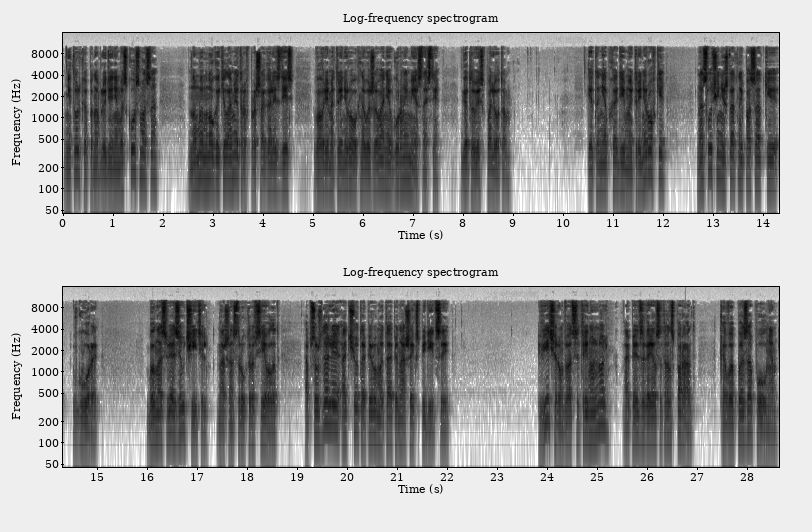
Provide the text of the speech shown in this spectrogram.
не только по наблюдениям из космоса, но мы много километров прошагали здесь во время тренировок на выживание в горной местности, готовясь к полетам. Это необходимые тренировки на случай нештатной посадки в горы. Был на связи учитель, наш инструктор Всеволод, обсуждали отчет о первом этапе нашей экспедиции. Вечером в 23.00 опять загорелся транспарант. КВП заполнен.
